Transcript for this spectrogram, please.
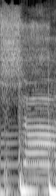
inside.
